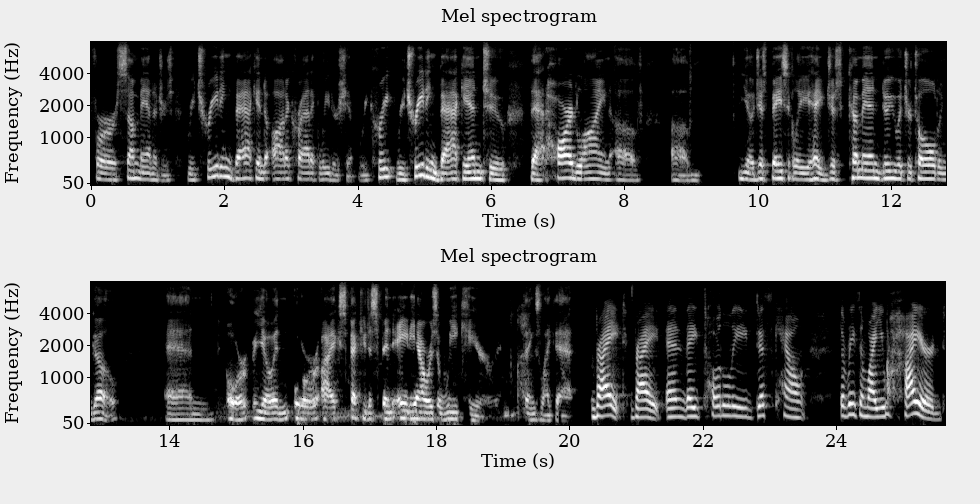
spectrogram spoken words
for some managers, retreating back into autocratic leadership, retreat, retreating back into that hard line of, um, you know, just basically, hey, just come in, do what you're told, and go. And or you know and or i expect you to spend 80 hours a week here and things like that. Right right. And they totally discount the reason why you hired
